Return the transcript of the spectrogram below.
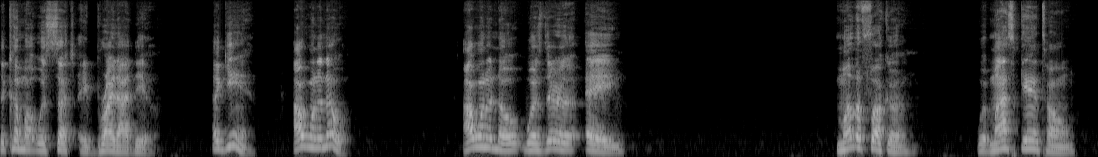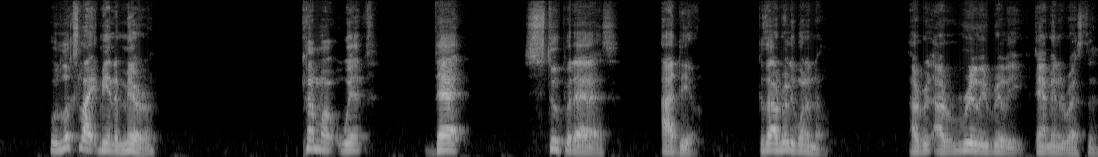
to come up with such a bright idea? Again, I want to know. I want to know was there a motherfucker with my skin tone who looks like me in the mirror come up with that stupid ass idea? Because I really want to know. I, re- I really, really am interested.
